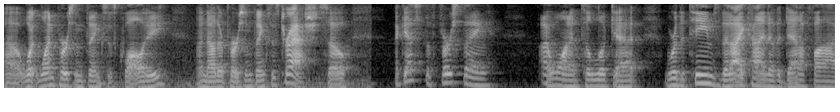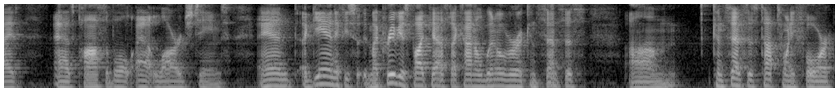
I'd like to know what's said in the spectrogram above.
Uh, what one person thinks is quality, another person thinks is trash. So I guess the first thing I wanted to look at were the teams that I kind of identified as possible at large teams. And again, if you my previous podcast, I kind of went over a consensus um, consensus top 24,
